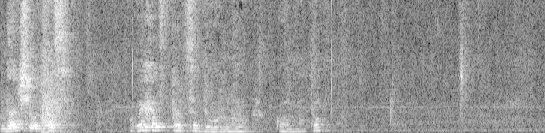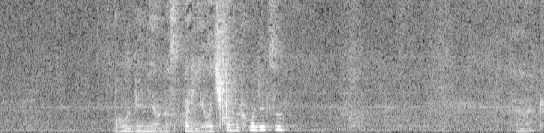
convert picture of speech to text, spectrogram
Дальше у нас выход в процедурную комнату. В глубине у нас парилочка находится. Так.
